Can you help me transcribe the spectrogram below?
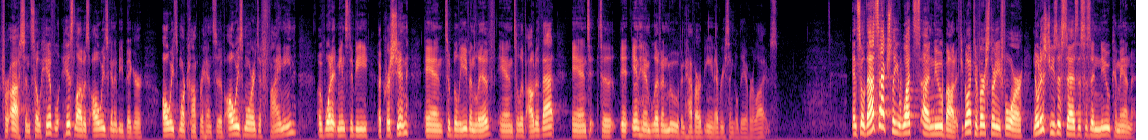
for us. And so his, his love is always going to be bigger, always more comprehensive, always more defining of what it means to be a Christian and to believe and live and to live out of that and to, to in him live and move and have our being every single day of our lives. And so that's actually what's uh, new about it. If you go out to verse 34, notice Jesus says this is a new commandment.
